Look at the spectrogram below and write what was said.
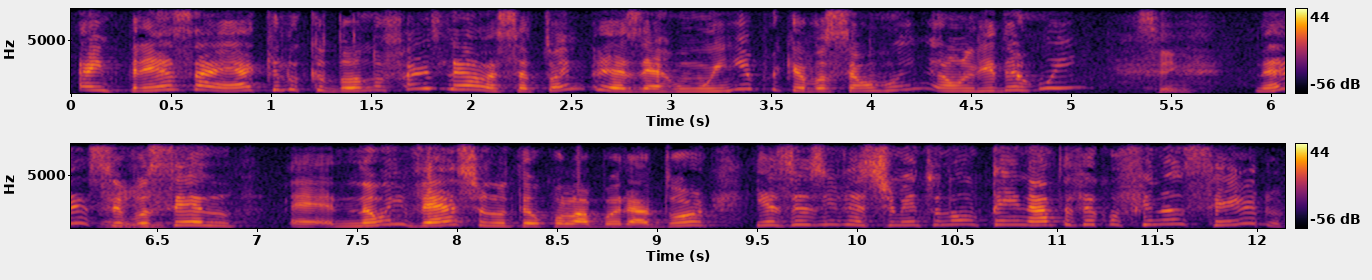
A empresa é aquilo que o dono faz dela. Se a tua empresa é ruim, é porque você é um, ruim, é um líder ruim. Sim. Né? Se É você é, não investe no teu colaborador, e às vezes o investimento não tem nada a ver com financeiro.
